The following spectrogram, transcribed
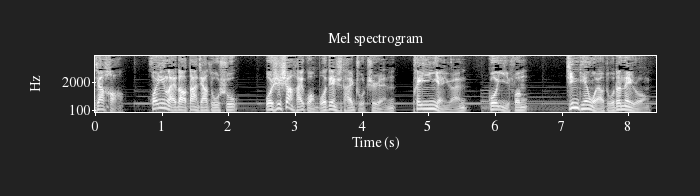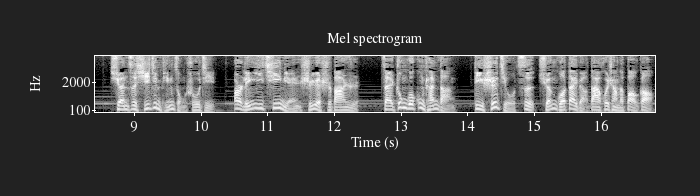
家好，欢迎来到大家读书，我是上海广播电视台主持人、配音演员郭毅峰。今天我要读的内容选自习近平总书记二零一七年十月十八日在中国共产党第十九次全国代表大会上的报告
